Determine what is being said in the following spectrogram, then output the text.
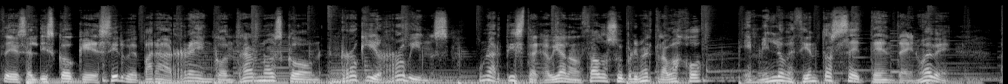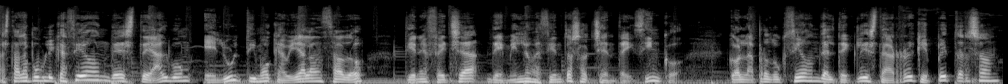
Este es el disco que sirve para reencontrarnos con Rocky Robbins, un artista que había lanzado su primer trabajo en 1979. Hasta la publicación de este álbum, el último que había lanzado tiene fecha de 1985. Con la producción del teclista Ricky Peterson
